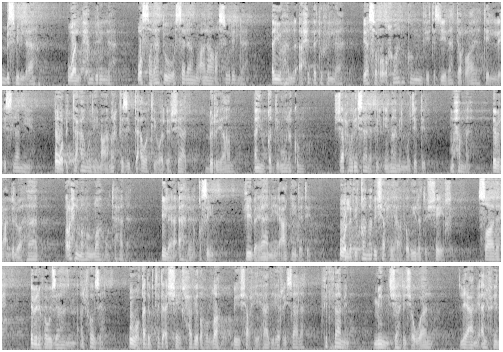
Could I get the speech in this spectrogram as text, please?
بسم الله والحمد لله والصلاة والسلام على رسول الله. أيها الأحبة في الله يسر إخوانكم في تسجيلات الراية الإسلامية. وبالتعاون مع مركز الدعوة والإرشاد بالرياض أن يقدموا لكم شرح رسالة الإمام المجدد محمد ابن عبد الوهاب رحمه الله تعالى إلى أهل القصيم في بيان عقيدته والذي قام بشرحها فضيلة الشيخ صالح ابن فوزان الفوزان. وقد ابتدأ الشيخ حفظه الله بشرح هذه الرسالة في الثامن من شهر شوال لعام ألف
